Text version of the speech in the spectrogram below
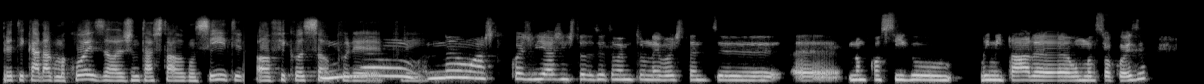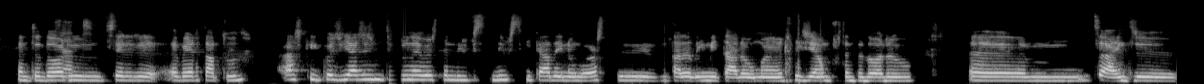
praticado alguma coisa ou juntaste a algum sítio ou ficou só por, eh, por Não, aí? não, acho que com as viagens todas eu também me tornei bastante. eh, não me consigo limitar a uma só coisa, portanto, adoro Exato. ser aberta a tudo. Acho que com as viagens me tornei bastante divers- diversificada e não gosto de me estar a limitar a uma religião, portanto, adoro. Ehm, sei lá, entre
